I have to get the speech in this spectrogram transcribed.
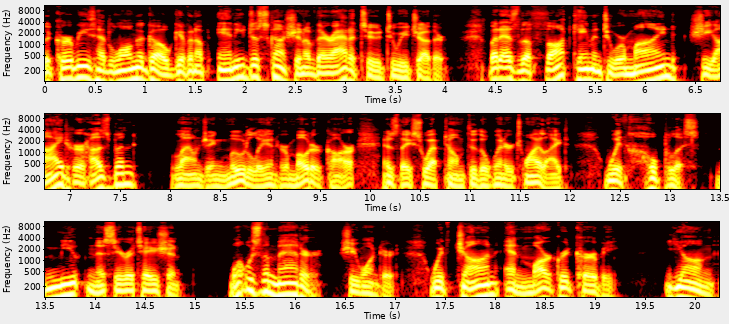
The Kirbys had long ago given up any discussion of their attitude to each other. But as the thought came into her mind, she eyed her husband, lounging moodily in her motor car as they swept home through the winter twilight, with hopeless, mutinous irritation. What was the matter, she wondered, with John and Margaret Kirby? Young,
